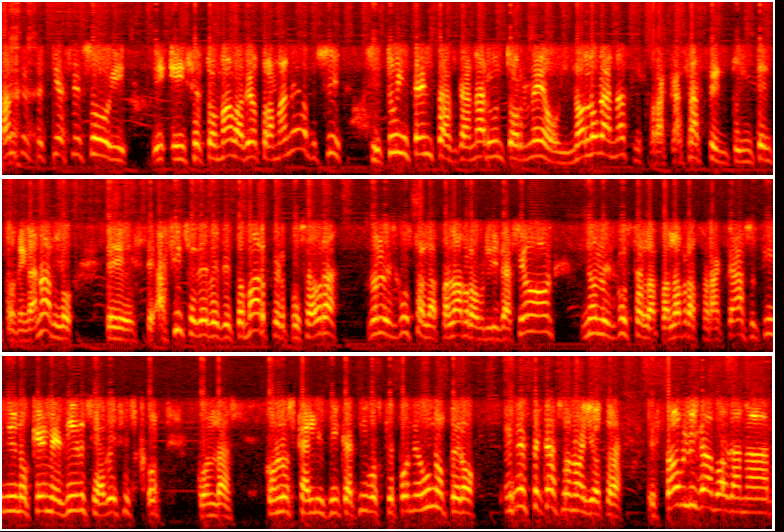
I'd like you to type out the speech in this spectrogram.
antes decías eso y, y, se tomaba de otra manera. Pues sí, si tú intentas ganar un torneo y no lo ganas, pues fracasaste en tu intento de ganarlo. Este, así se debe de tomar, pero pues ahora no les gusta la palabra obligación, no les gusta la palabra fracaso, tiene uno que medirse a veces con, con las con los calificativos que pone uno, pero en este caso no hay otra. Está obligado a ganar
